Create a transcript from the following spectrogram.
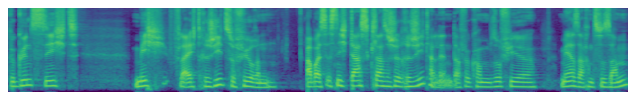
begünstigt mich vielleicht Regie zu führen. Aber es ist nicht das klassische Regietalent. Dafür kommen so viel mehr Sachen zusammen.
